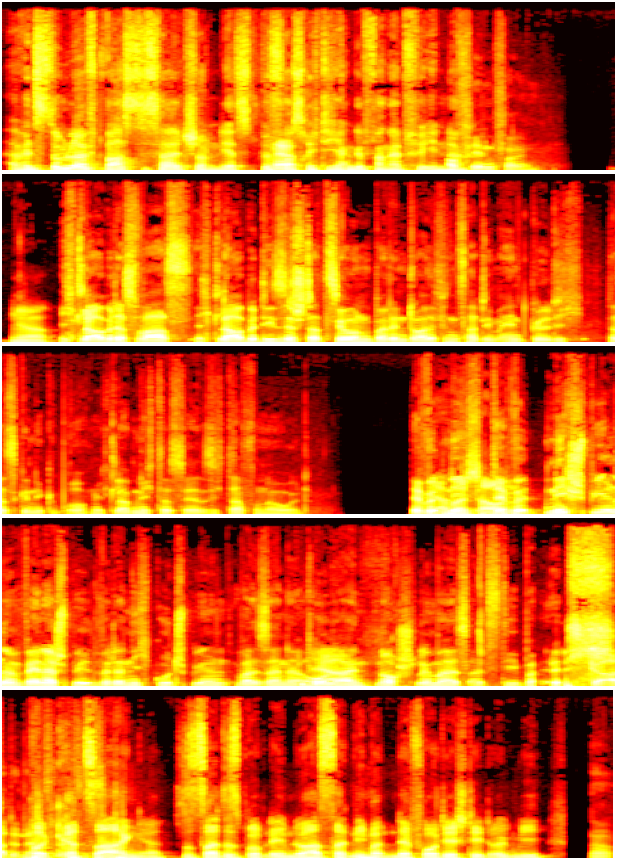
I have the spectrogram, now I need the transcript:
Aber wenn es dumm läuft, war es das halt schon, jetzt bevor es richtig angefangen hat für ihn. Ne? Auf jeden Fall. Ja. Ich glaube, das war's. Ich glaube, diese Station bei den Dolphins hat ihm endgültig das Genick gebrochen. Ich glaube nicht, dass er sich davon erholt. Der wird, ja, nicht, der wird nicht spielen und wenn er spielt, wird er nicht gut spielen, weil seine O-Line noch schlimmer ist als die bei gerade. Ich wollte gerade sagen, ja. Das ist halt das Problem. Du hast halt niemanden, der vor dir steht irgendwie. Ja.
